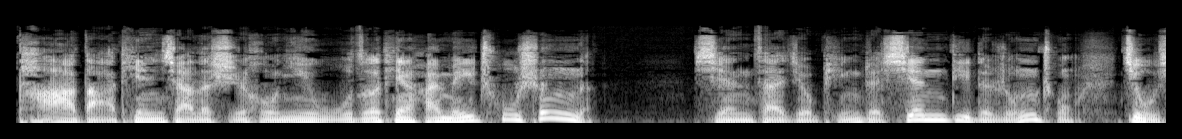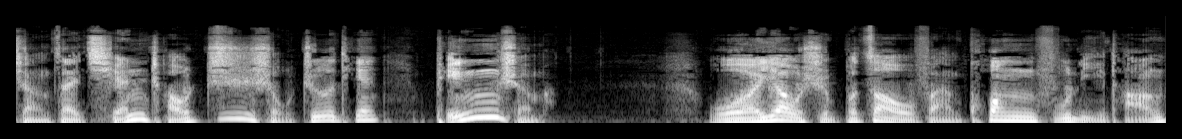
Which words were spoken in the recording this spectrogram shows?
他打天下的时候，你武则天还没出生呢。现在就凭着先帝的荣宠，就想在前朝只手遮天，凭什么？我要是不造反匡扶李唐，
